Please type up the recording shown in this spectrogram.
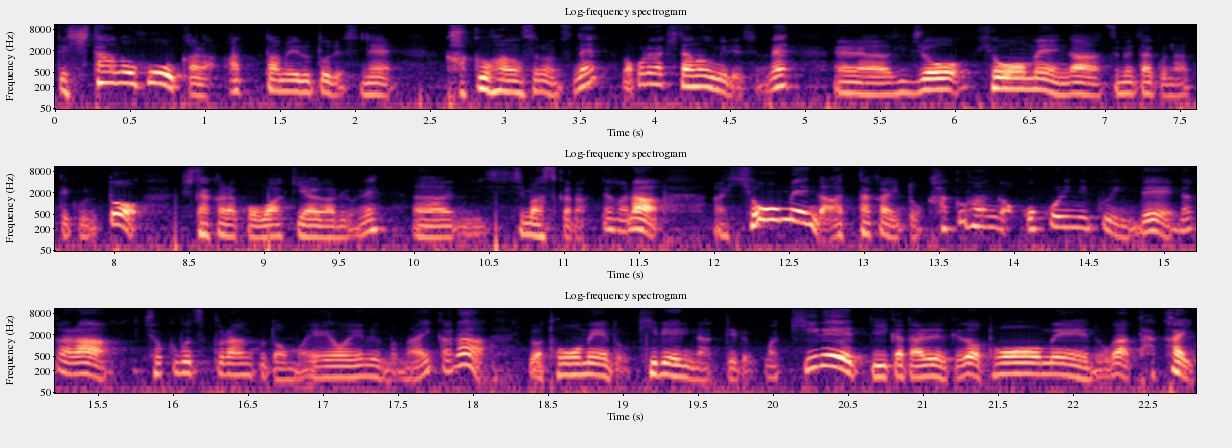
で下の方から温めるとですね攪拌するんですね、まあ、これが北の海ですよね、えー、上表面が冷たくなってくると下からこう湧き上がるよねあしますから。だから表面があったかいと攪拌が起こりにくいんでだから植物プランクトンも栄養塩類もないから要は透明度きれいになっている。まあ綺麗って言い方あれですけど透明度が高い。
